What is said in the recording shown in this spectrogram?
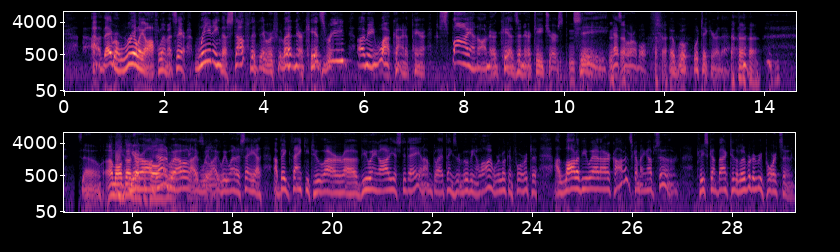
they were really off limits there. Reading the stuff that they were letting their kids read. I mean, what kind of parent? Spying on their kids and their teachers. Gee, that's horrible. But we'll, we'll take care of that. so I'm all done, You're Dr. all Paul. done. Well, I, we. I, we want to say a, a big thank you to our uh, viewing audience today, and I'm glad things are moving along. We're looking forward to a lot of you at our conference coming up soon. Please come back to the Liberty Report soon.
